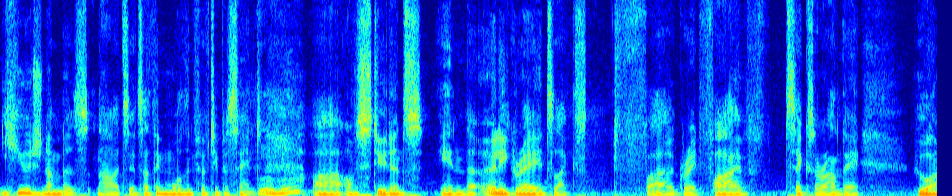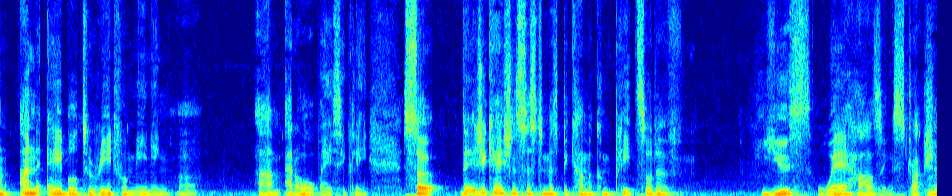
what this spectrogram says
huge numbers now. It's, it's I think more than 50% uh, of students in the early grades, like f- uh, grade five, six, around there, who are unable to read for meaning um, at all, basically. So the education system has become a complete sort of youth warehousing structure.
